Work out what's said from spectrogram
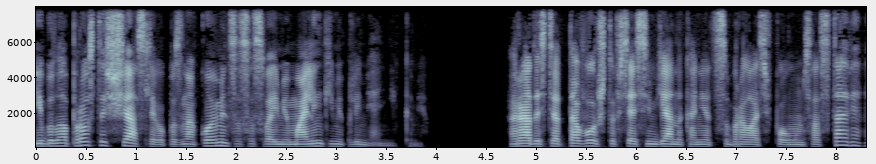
и была просто счастлива познакомиться со своими маленькими племянниками. Радость от того, что вся семья наконец собралась в полном составе,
